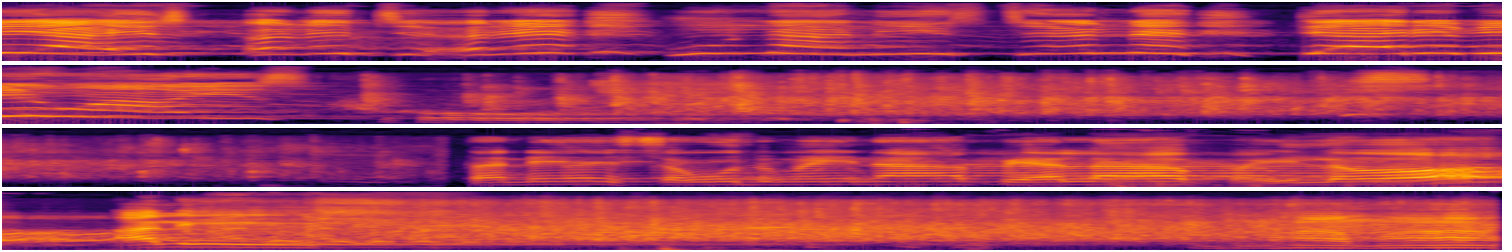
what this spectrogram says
બી આવીશ અને જ્યારે હું નાની છે ને ત્યારે બી હું આવીશ. તને ચૌદ મહિના પહેલા પહેલો આલીશ. હા માં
